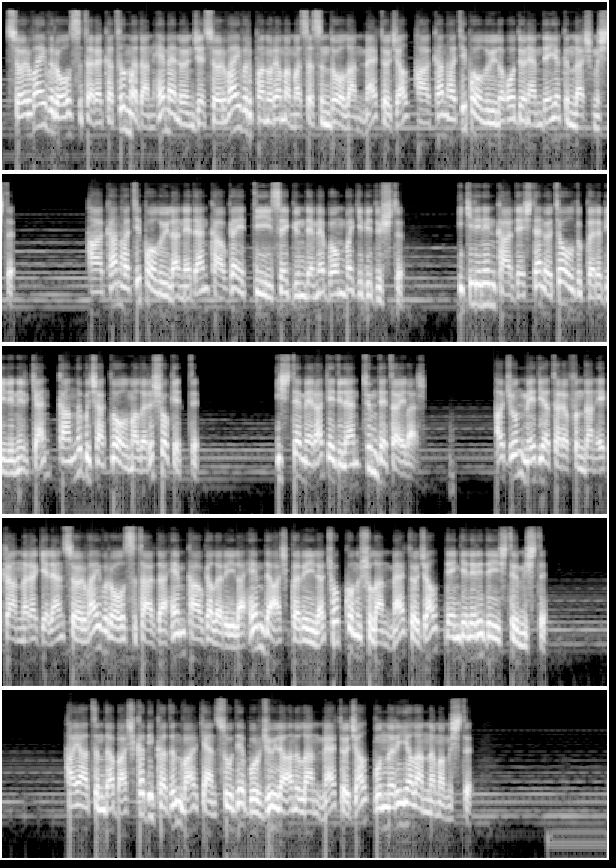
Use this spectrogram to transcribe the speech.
Survivor All Star'a katılmadan hemen önce Survivor panorama masasında olan Mert Öcal, Hakan Hatipoğlu'yla o dönemde yakınlaşmıştı. Hakan Hatipoğlu'yla neden kavga ettiği ise gündeme bomba gibi düştü. İkilinin kardeşten öte oldukları bilinirken, kanlı bıçaklı olmaları şok etti. İşte merak edilen tüm detaylar. Acun Medya tarafından ekranlara gelen Survivor All Star'da hem kavgalarıyla hem de aşklarıyla çok konuşulan Mert Öcal dengeleri değiştirmişti. Hayatında başka bir kadın varken Sude Burcu'yla anılan Mert Öcal bunları yalanlamamıştı.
